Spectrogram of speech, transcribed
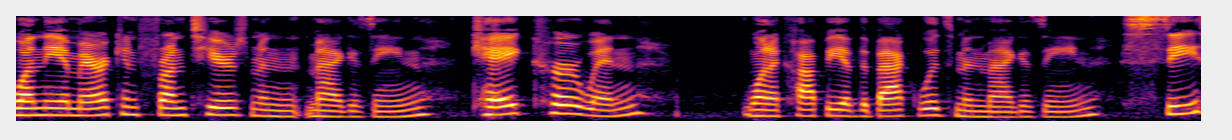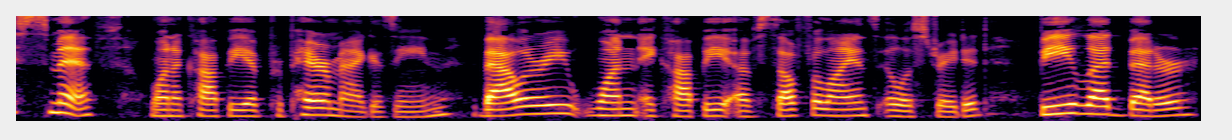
won the American Frontiersman magazine. Kay Kerwin won a copy of the Backwoodsman magazine. C. Smith won a copy of Prepare magazine. Valerie won a copy of Self Reliance Illustrated. B. Ledbetter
